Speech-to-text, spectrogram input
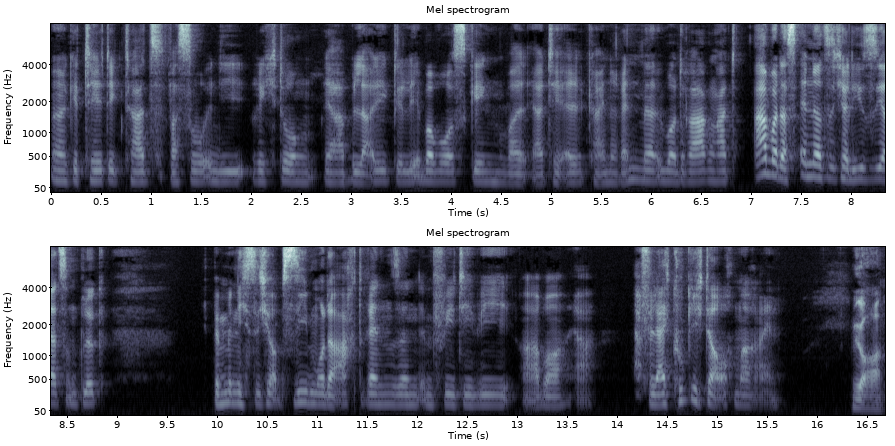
äh, getätigt hat, was so in die Richtung, ja, beleidigte Leberwurst ging, weil RTL keine Rennen mehr übertragen hat. Aber das ändert sich ja dieses Jahr zum Glück. Ich bin mir nicht sicher, ob es sieben oder acht Rennen sind im Free TV, aber ja, ja vielleicht gucke ich da auch mal rein. ja,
